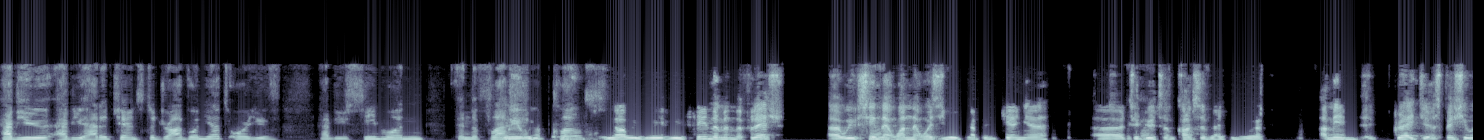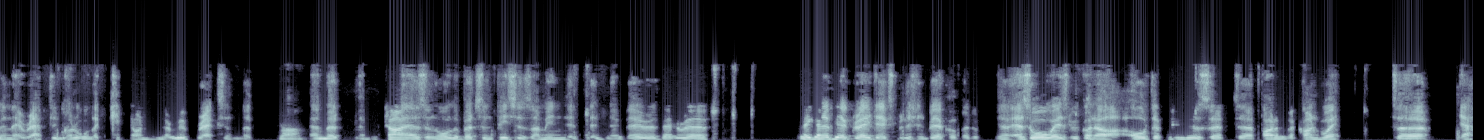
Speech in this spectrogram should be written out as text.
have you have you had a chance to drive one yet, or you've have you seen one in the flesh we, we, up close? No, we, we we've seen them in the flesh. Uh, we've seen that one that was used up in Kenya uh, to okay. do some conservation work. I mean, great, especially when they wrapped and got all the kit on the roof racks and the yeah. and, the, and, the, tires and all the bits and pieces. I mean, they're they're uh, they're going to be a great expedition vehicle. But you know, as always, we've got our old defenders that uh, part of the convoy. So yeah,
